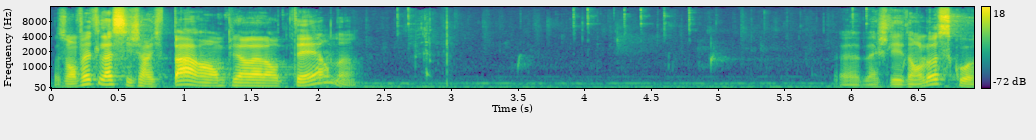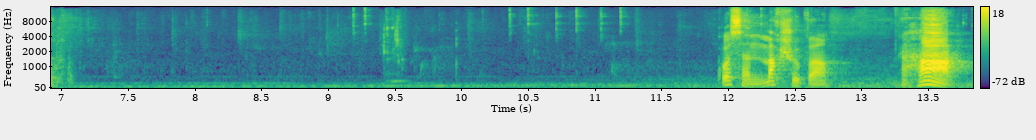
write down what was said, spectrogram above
Parce qu'en fait, là, si j'arrive pas à remplir la lanterne... Euh, bah, je l'ai dans l'os, quoi. Quoi, ça ne marche pas Ah, ah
